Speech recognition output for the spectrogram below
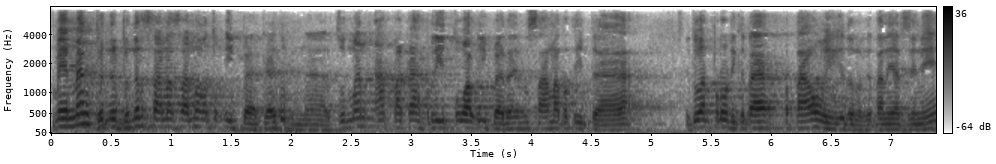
Memang benar-benar sama-sama untuk ibadah itu benar. Cuman apakah ritual ibadah itu sama atau tidak? Itu kan perlu kita ketahui gitu loh. Kita lihat sini.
